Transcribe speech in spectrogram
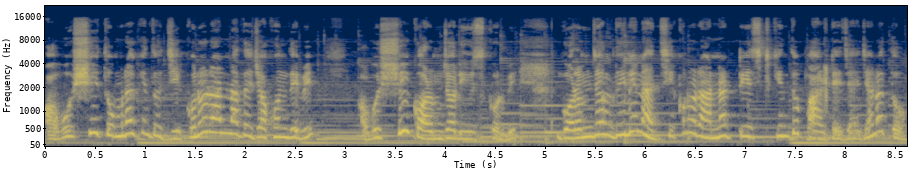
অবশ্যই তোমরা কিন্তু যে কোনো রান্নাতে যখন দেবে, অবশ্যই গরম জল ইউজ করবে। গরম জল দিলে না যে কোনো রান্নার টেস্ট কিন্তু পাল্টে যায়, জানো তো?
